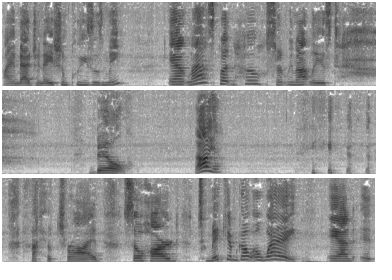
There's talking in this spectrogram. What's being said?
My imagination pleases me. And last but oh, certainly not least, Bill. Oh, yeah. I have tried so hard to make him go away, and it,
